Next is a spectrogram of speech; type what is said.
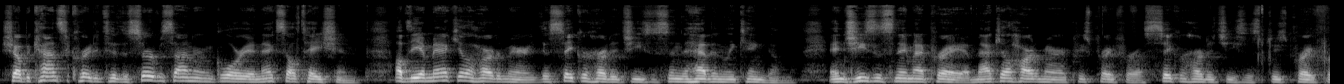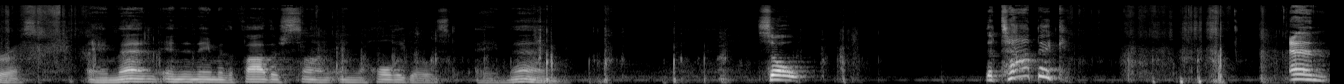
shall be consecrated to the service, honor, and glory and exaltation of the Immaculate Heart of Mary, the Sacred Heart of Jesus in the heavenly kingdom. In Jesus' name I pray. Immaculate Heart of Mary, please pray for us. Sacred Heart of Jesus, please pray for us. Amen. In the name of the Father, Son, and the Holy Ghost. Amen. So, the topic and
